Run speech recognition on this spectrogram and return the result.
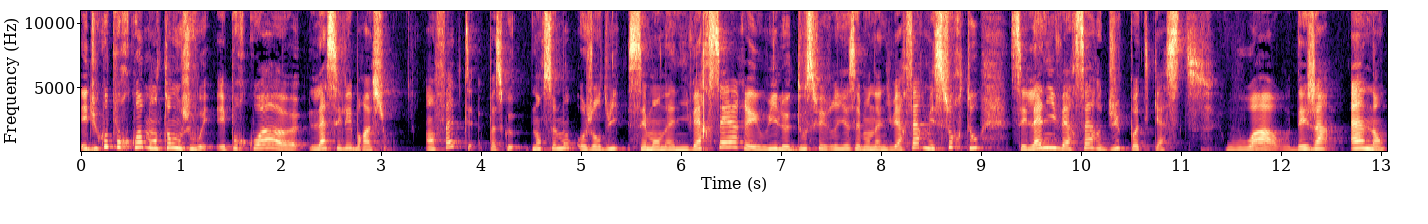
Et du coup, pourquoi mon temps jouer Et pourquoi euh, la célébration? En fait, parce que non seulement aujourd'hui c'est mon anniversaire, et oui, le 12 février c'est mon anniversaire, mais surtout c'est l'anniversaire du podcast. Waouh, déjà un an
